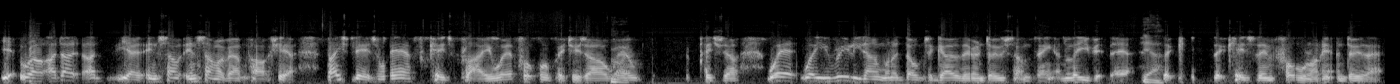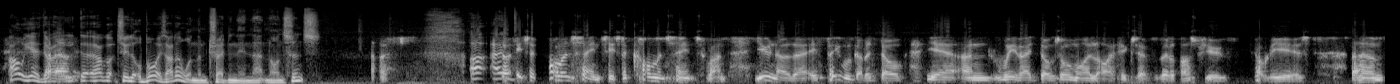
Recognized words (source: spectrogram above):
Yeah, well, I don't. I, yeah, in some in some of our parks, yeah. Basically, it's where kids play, where football pitches are, where pitches are, where where you really don't want a dog to go there and do something and leave it there. Yeah. That that kids then fall on it and do that. Oh yeah, I, Um, I've got two little boys. I don't want them treading in that nonsense. So it's a common sense. It's a common sense one. You know that if people got a dog, yeah, and we've had dogs all my life except for the last few couple of years. Um,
